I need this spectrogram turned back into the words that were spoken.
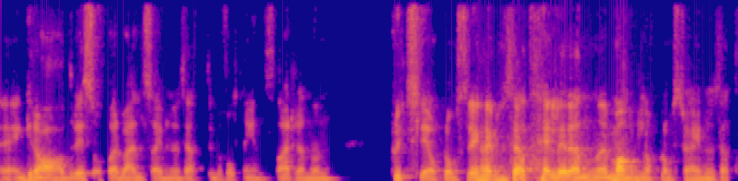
eh, en gradvis opparbeidelse av immunitet i befolkningen, snarere enn en plutselig oppblomstring av immunitet eller en manglende oppblomstring av immunitet.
